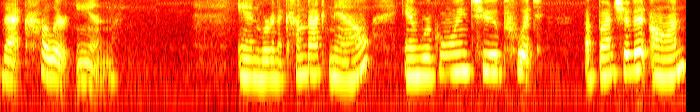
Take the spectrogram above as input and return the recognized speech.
that color in. And we're going to come back now and we're going to put a bunch of it on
